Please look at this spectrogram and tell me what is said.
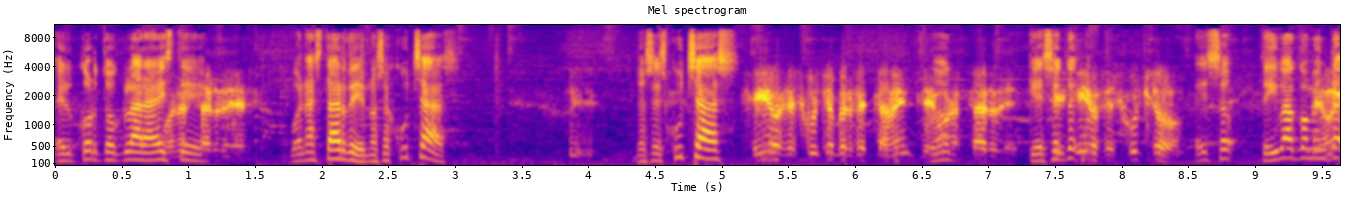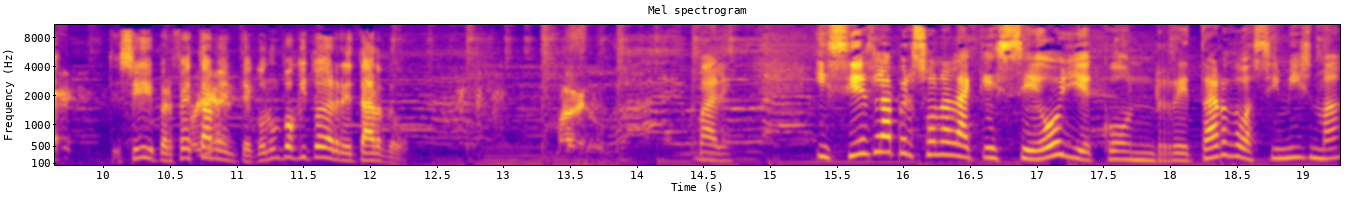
el corto clara este. Buenas tardes. Buenas tardes. ¿Nos escuchas? ¿Nos escuchas? Sí, os escucho perfectamente. No, buenas tardes. que eso sí, te- sí, os escucho. Eso, te iba a comentar. ¿Me Sí, perfectamente, con un poquito de retardo. Vale. Vale. Y si es la persona la que se oye con retardo a sí misma,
